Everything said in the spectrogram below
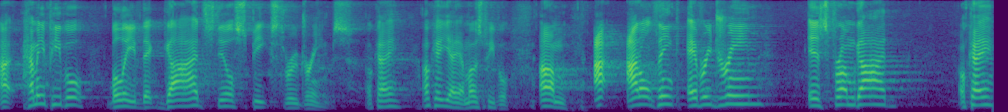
I, how many people believe that God still speaks through dreams? Okay? Okay, yeah, yeah, most people. Um, I, I don't think every dream is from God, okay?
